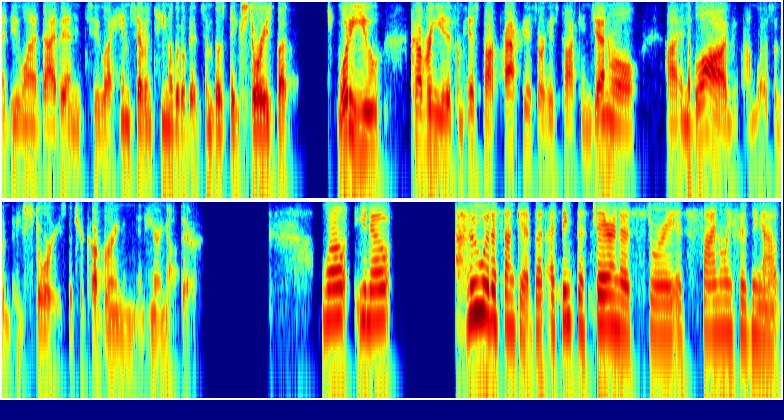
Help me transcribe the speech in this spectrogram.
I do want to dive into uh, HIMSS17 a little bit, some of those big stories, but what are you covering either from HIStalk practice or HIStalk in general uh, in the blog? Um, what are some of the big stories that you're covering and, and hearing out there? Well, you know, who would have thunk it? But I think the Theranos story is finally fizzing out.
